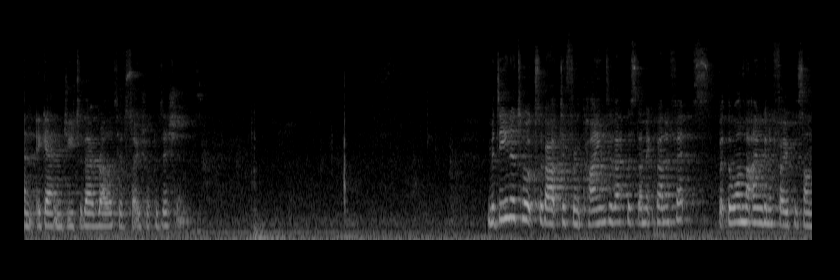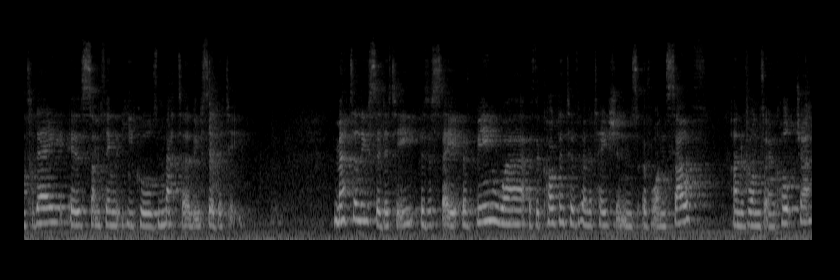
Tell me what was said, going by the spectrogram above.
and again due to their relative social positions. Medina talks about different kinds of epistemic benefits, but the one that I'm going to focus on today is something that he calls meta lucidity. Meta lucidity is a state of being aware of the cognitive limitations of oneself and of one's own culture,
